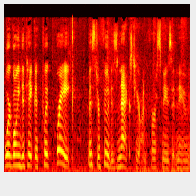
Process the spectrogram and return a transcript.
We're going to take a quick break. Mr. Food is next here on First News at noon.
